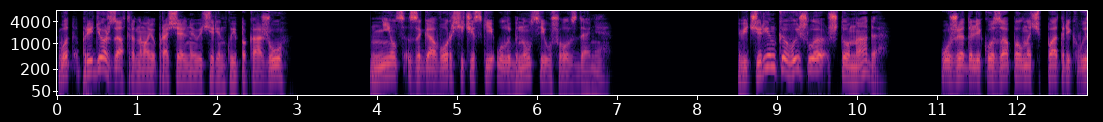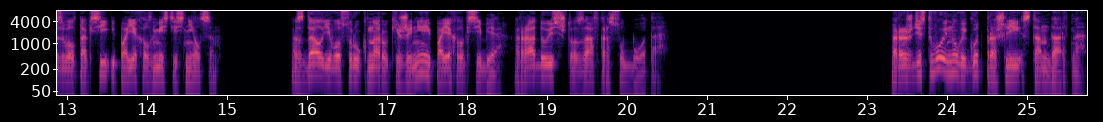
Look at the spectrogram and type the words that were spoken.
Вот придешь завтра на мою прощальную вечеринку и покажу, Нилс заговорщически улыбнулся и ушел в здание. Вечеринка вышла что надо. Уже далеко за полночь Патрик вызвал такси и поехал вместе с Нилсом. Сдал его с рук на руки жене и поехал к себе, радуясь, что завтра суббота. Рождество и Новый год прошли стандартно.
